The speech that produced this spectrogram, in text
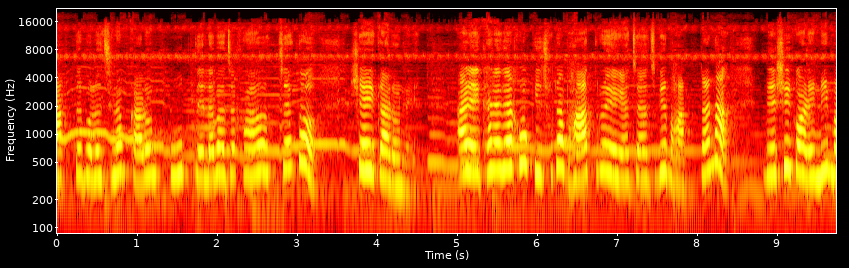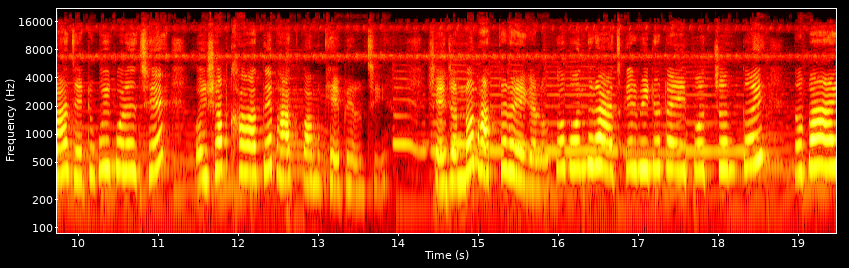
রাখতে বলেছিলাম, কারণ খুব তেলে ভাজা খাওয়া হচ্ছে তো, সেই কারণে। আর এখানে দেখো কিছুটা ভাত রয়ে গেছে। আজকে ভাতটা না বেশি করেনি মা, যেটুকুই করেছে ওই সব খাওয়াতে ভাত কম খেয়ে ফেলছি। সেই জন্য ভাতটা রয়ে গেল। তো বন্ধুরা, আজকের ভিডিওটা এই পর্যন্তই। তো বাই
